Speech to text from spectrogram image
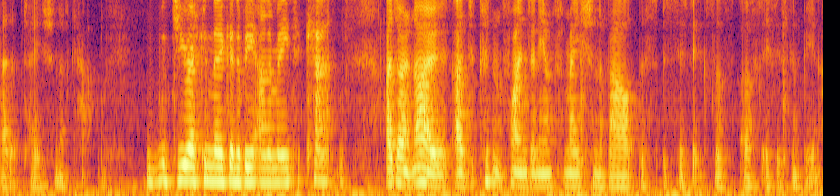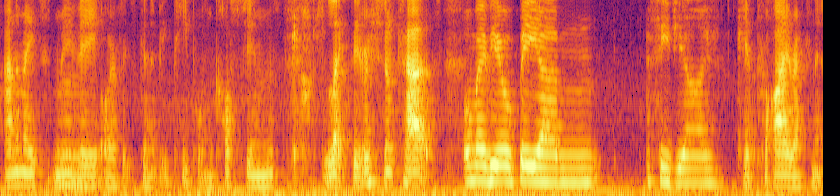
adaptation of Cats. Do you reckon they're going to be animated cats? I don't know. I d- couldn't find any information about the specifics of, of if it's going to be an animated Hmm. movie or if it's going to be people in costumes like the original Cats. Or maybe it'll be um, CGI. Pro- I reckon it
